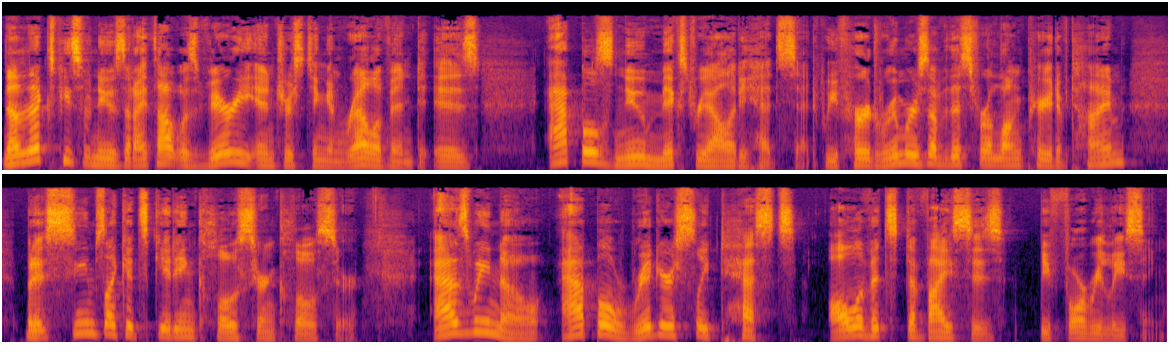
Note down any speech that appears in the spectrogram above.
Now, the next piece of news that I thought was very interesting and relevant is Apple's new mixed reality headset. We've heard rumors of this for a long period of time, but it seems like it's getting closer and closer. As we know, Apple rigorously tests all of its devices before releasing.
